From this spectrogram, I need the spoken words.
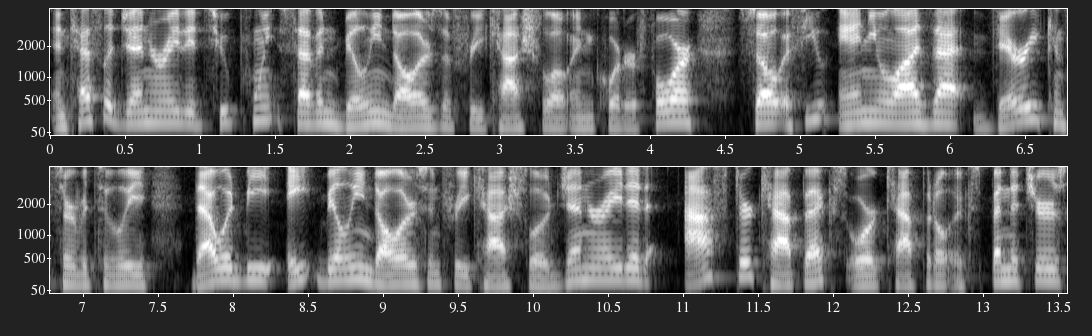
and Tesla generated $2.7 billion of free cash flow in quarter four. So if you annualize that very conservatively, that would be $8 billion in free cash flow generated after capex or capital expenditures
